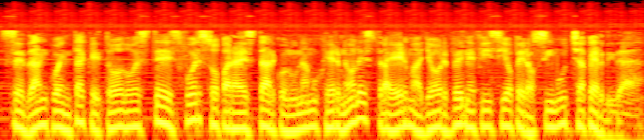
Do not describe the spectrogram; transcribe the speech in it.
Se dan cuenta que todo este esfuerzo para estar con una mujer no les traer mayor beneficio pero sí mucha pérdida.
